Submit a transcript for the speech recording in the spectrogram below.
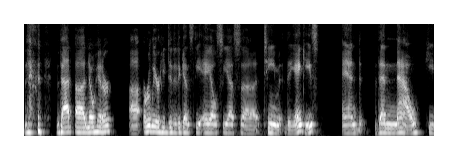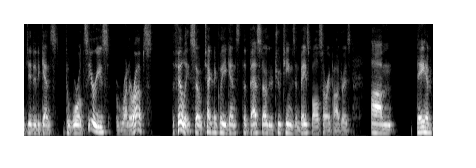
that uh, no hitter. Uh, earlier, he did it against the ALCS uh, team, the Yankees, and then now he did it against the World Series runner ups, the Phillies. So technically against the best other two teams in baseball. Sorry, Padres. Um, they have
